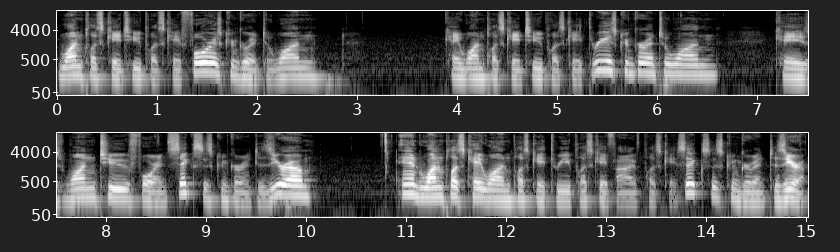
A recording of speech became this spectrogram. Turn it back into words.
1 plus K2 plus K4 is congruent to 1, K1 plus K2 plus K3 is congruent to 1, k's 1, 2, 4, and 6 is congruent to 0, and 1 plus k1 plus k3 plus k5 plus k6 is congruent to 0.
